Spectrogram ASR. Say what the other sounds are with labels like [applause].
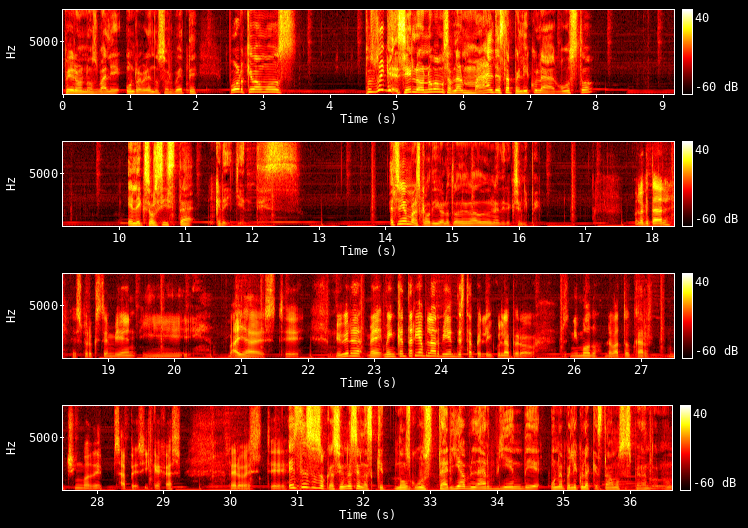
Pero nos vale un reverendo sorbete. Porque vamos. Pues hay que decirlo, no vamos a hablar mal de esta película a gusto. El exorcista creyentes. El señor Mars Caudillo, al otro lado de una dirección IP. Hola, ¿qué tal? Espero que estén bien y vaya, este, me, hubiera, me, me, encantaría hablar bien de esta película, pero pues ni modo, le va a tocar un chingo de zapes y quejas, pero este... Es de esas ocasiones en las que nos gustaría hablar bien de una película que estábamos esperando, ¿no?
